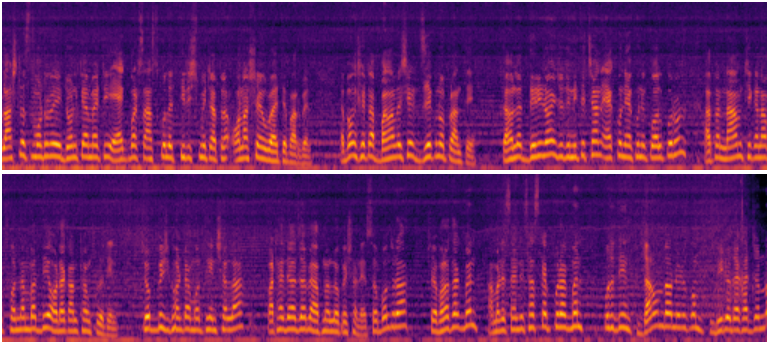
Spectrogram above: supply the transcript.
ব্লাস্টলেস মোটরের এই ড্রোন ক্যামেরাটি একবার চার্জ করলে তিরিশ মিনিট আপনারা অনায়াসে উড়াইতে পারবেন। এবং সেটা বাংলাদেশের যে কোনো প্রান্তে। তাহলে দেরি নয়, যদি নিতে চান এখন এখনই কল করুন। আপনার নাম, ঠিকানা, ফোন নাম্বার দিয়ে অর্ডার কনফার্ম করে দিন। চব্বিশ ঘণ্টার মধ্যে ইনশাল্লাহ পাঠিয়ে দেওয়া যাবে আপনার লোকেশনে সো বন্ধুরা, সবাই ভালো থাকবেন, আমাদের চ্যানেলটি সাবস্ক্রাইব করে রাখবেন। প্রতিদিন দারুণ দারুণ এরকম ভিডিও দেখার জন্য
